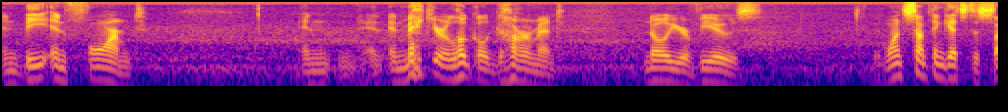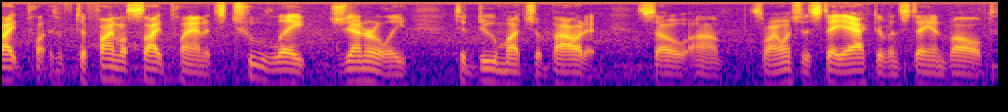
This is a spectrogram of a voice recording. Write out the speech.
and be informed and, and, and make your local government know your views. Once something gets to, site to final site plan, it's too late generally to do much about it. So, um, so I want you to stay active and stay involved.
